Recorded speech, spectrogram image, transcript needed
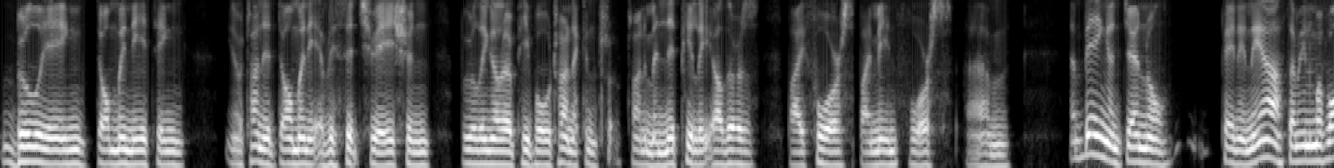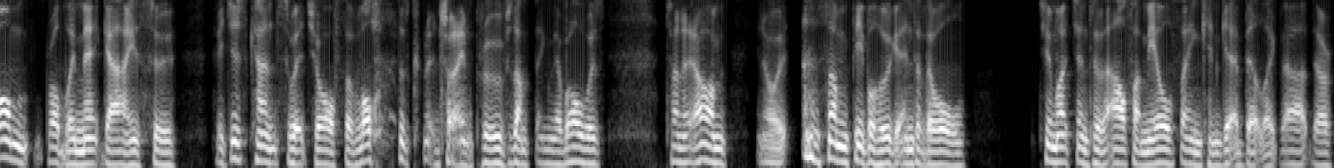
bullying, dominating, you know, trying to dominate every situation, bullying other people, trying to control, trying to manipulate others by force, by main force, um, and being in general pain in the ass. I mean, we've all probably met guys who who just can't switch off. They're always going to try and prove something. They're always trying to, um, you know, some people who get into the whole too much into the alpha male thing can get a bit like that. They're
